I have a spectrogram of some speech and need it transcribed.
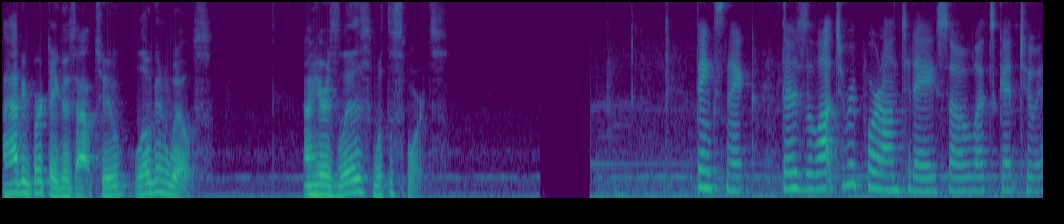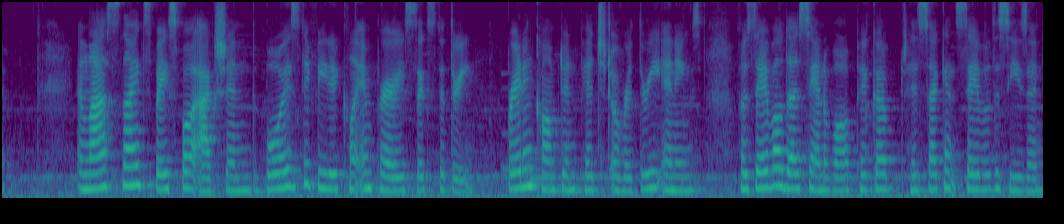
A happy birthday goes out to Logan Wills. Now here's Liz with the sports. Thanks, Nick. There's a lot to report on today, so let's get to it. In last night's baseball action, the boys defeated Clinton Prairie 6 3. Braden Compton pitched over three innings, Jose Valdez Sandoval picked up his second save of the season,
